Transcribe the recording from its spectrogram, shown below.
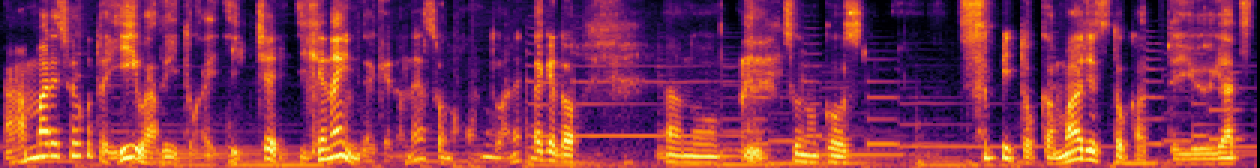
あんまりそういうこといい悪いとか言っちゃいけないんだけどねその本当はね。だけどあの そのこうスピとか魔術とかっていうやつ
